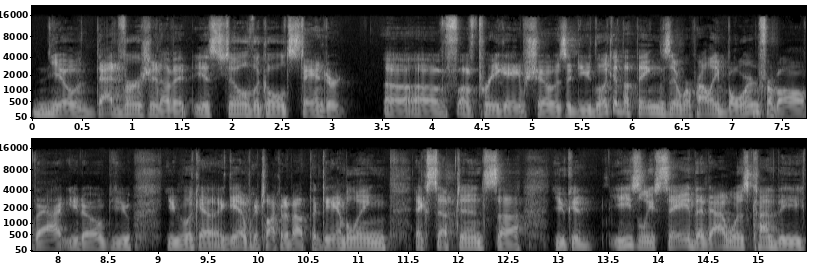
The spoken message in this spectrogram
you know, that version of it is still the gold standard uh, of of pregame shows, and you look at the things that were probably born from all that. You know, you you look at again, we're talking about the gambling acceptance. Uh, you could easily say that that was kind of the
